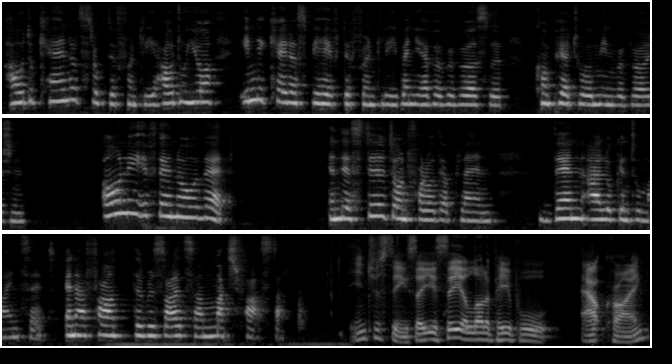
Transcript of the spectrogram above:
how do candles look differently? How do your indicators behave differently when you have a reversal compared to a mean reversion? Only if they know that and they still don't follow their plan, then I look into mindset. And I found the results are much faster. Interesting. So you see a lot of people outcrying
